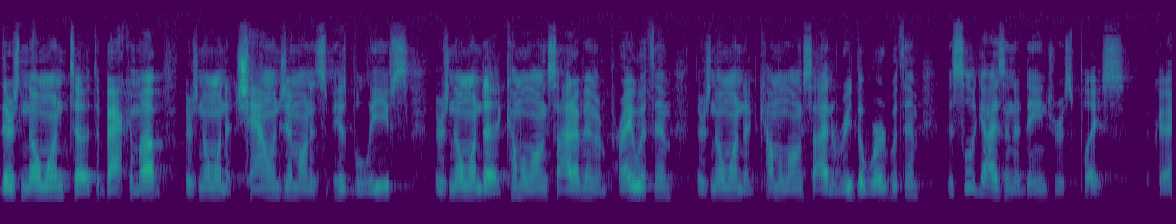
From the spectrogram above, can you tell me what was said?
there's no one to, to back him up. There's no one to challenge him on his, his beliefs. There's no one to come alongside of him and pray with him. There's no one to come alongside and read the word with him. This little guy's in a dangerous place, okay?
